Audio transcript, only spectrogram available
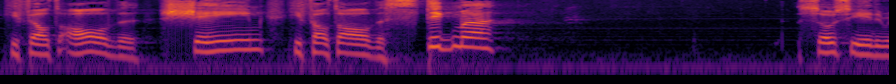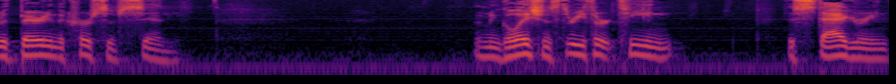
He felt all the shame. He felt all the stigma associated with bearing the curse of sin. I mean Galatians 3:13 is staggering.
